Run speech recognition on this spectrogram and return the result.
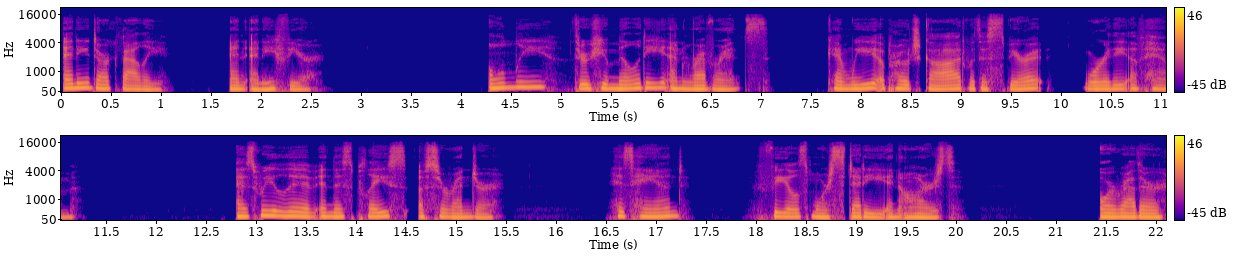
any dark valley, and any fear. Only through humility and reverence can we approach God with a spirit worthy of Him. As we live in this place of surrender, His hand feels more steady in ours. Or rather,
